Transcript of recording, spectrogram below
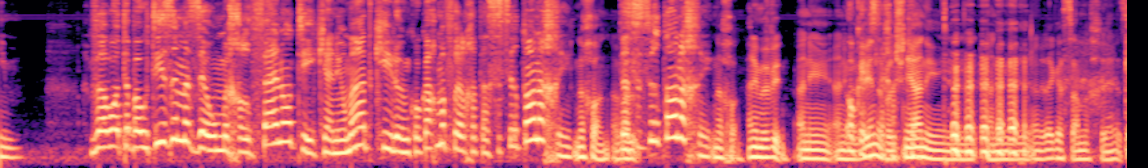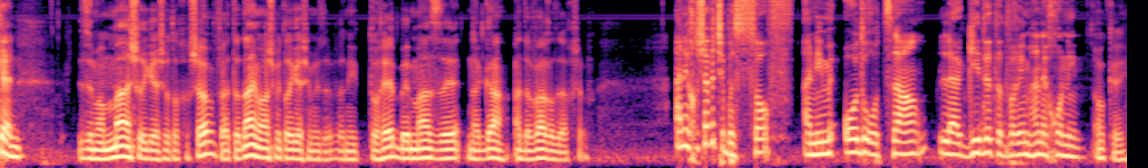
אם? והווטאבאוטיזם הזה הוא מחרפן אותי, כי אני אומרת, כאילו, אם כל כך מפריע לך, תעשה סרטון, אחי. נכון, אבל... תעשה סרטון, אחי. נכון, אני מבין, אני, אני אוקיי, מבין, סליחה, אבל שנייה, כן. אני, אני, אני רגע שם לך... אה, זה. כן. זה ממש ריגש אותך עכשיו, ואת עדיין ממש מתרגשת מזה, ואני תוהה במה זה נגע, הדבר הזה עכשיו. אני חושבת שבסוף אני מאוד רוצה להגיד את הדברים הנכונים. אוקיי,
